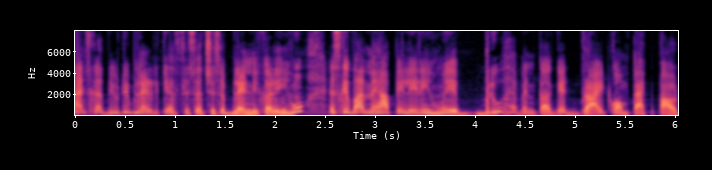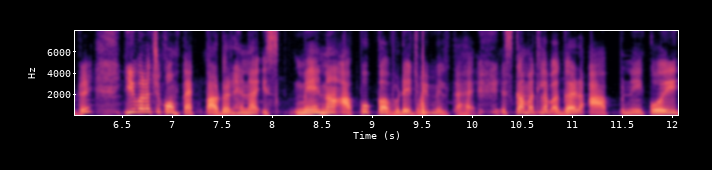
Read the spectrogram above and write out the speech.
एंड इसके बाद ब्यूटी ब्लेंडर की हेल्प से अच्छे से ब्लेंड कर रही हूँ. इसके बाद मैं यहाँ पे ले रही हूँ ये ब्लू हेवन का गेट ब्राइट कॉम्पैक्ट पाउडर ये वाला जो कॉम्पैक्ट पाउडर है ना इसमें ना आपको कवरेज भी मिलता है. इसका मतलब अगर आपने कोई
